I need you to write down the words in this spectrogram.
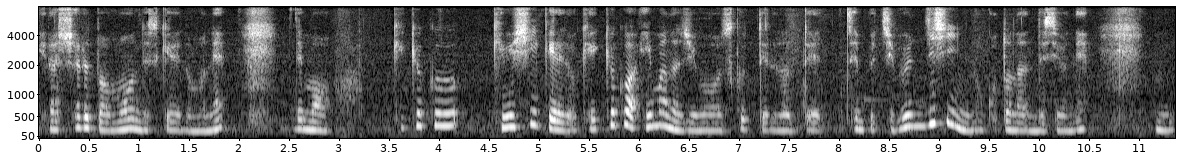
いらっしゃるとは思うんですけれどもねでも結局厳しいけれど結局は今の自分を作ってるのって全部自分自身のことなんですよね。うん、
